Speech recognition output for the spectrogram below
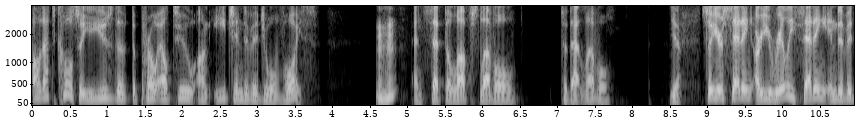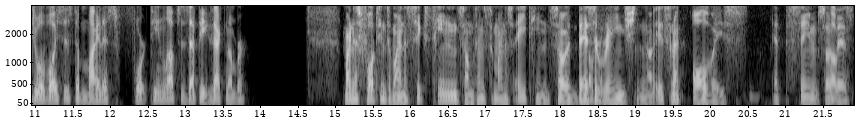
Oh, that's cool. So you use the the Pro L2 on each individual voice Mm-hmm. and set the LUFS level to that level. Yeah. So you're setting are you really setting individual voices to minus 14 LUFS? Is that the exact number? Minus 14 to minus 16, sometimes to minus 18. So there's a range. No, it's not always at the same. So Okay. there's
